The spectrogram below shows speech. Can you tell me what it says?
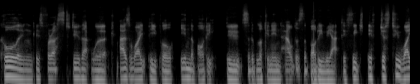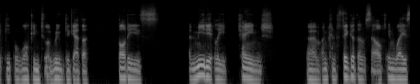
calling is for us to do that work as white people in the body do sort of looking in how does the body react if we if just two white people walk into a room together bodies immediately change um, and configure themselves in ways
